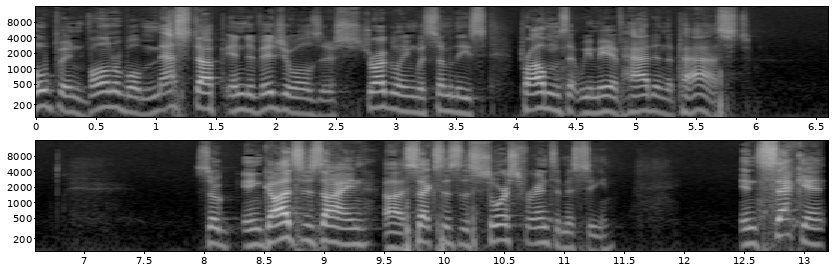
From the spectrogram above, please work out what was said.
open vulnerable messed up individuals that are struggling with some of these problems that we may have had in the past so in God's design uh, sex is the source for intimacy and second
